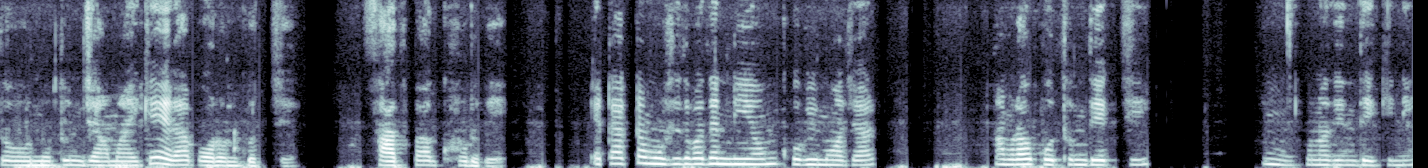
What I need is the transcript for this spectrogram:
তো নতুন জামাইকে এরা বরণ করছে। সাত পাক ঘুরবে। এটা একটা মুর্শিদাবাদের নিয়ম, খুবই মজার। আমরাও প্রথম দেখছি। কোনো দিন দেখিনি।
